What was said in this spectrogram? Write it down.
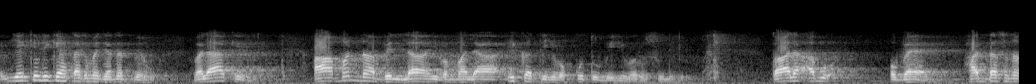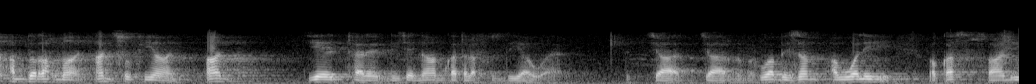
یہ کیوں نہیں کہتا کہ میں جنت میں ہوں؟ ولیکن، آمنا باللہ و ملائکتہ و کتبہ و رسولہ قال ابو عبید، حدثنا عبد الرحمن ان سفیان ان یہ ٹھہرے نیچے نام کا تلفظ دیا ہوا ہے۔ چار چار نمبر۔ ہوا بزم اولی و ثانی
